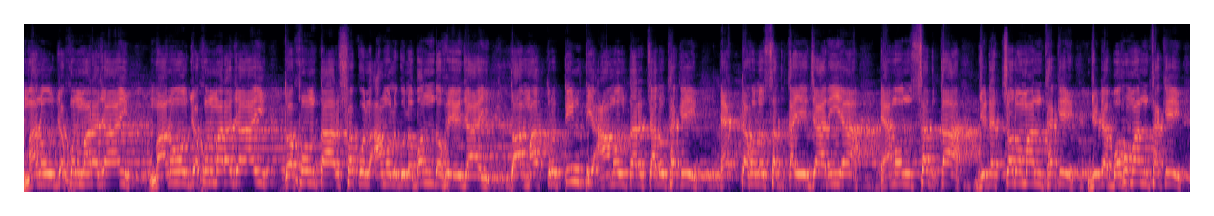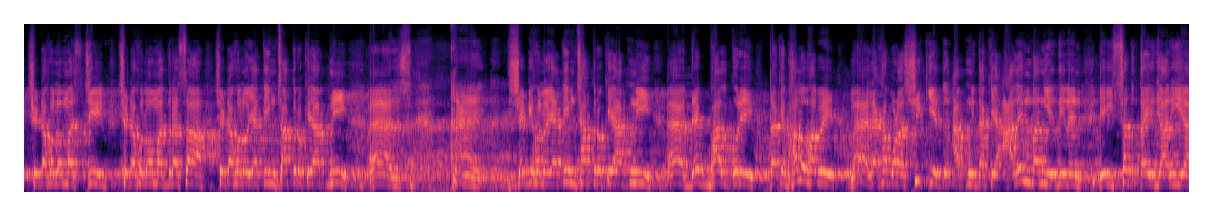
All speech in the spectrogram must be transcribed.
মানুষ যখন মারা যায়, মানুষ যখন মারা যায়, তখন তার সকল আমলগুলো বন্ধ হয়ে যায়। তা মাত্র তিনটি আমল তার চালু থাকে। একটা হলো সদকায়ে জারিয়া। এমন সদকা যেটা চলমান থাকে, যেটা বহমান থাকে, সেটা হলো মসজিদ, সেটা হলো মাদ্রাসা সেটা হলো ইয়াতিম ছাত্রকে আপনি আহ, সেটি হলো ইয়াতিম ছাত্রকে আপনি দেখভাল করে তাকে ভালোভাবে লেখাপড়া শিখিয়ে আপনি তাকে আলেম বানিয়ে দিলেন। এই সদকায়ে জারিয়া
